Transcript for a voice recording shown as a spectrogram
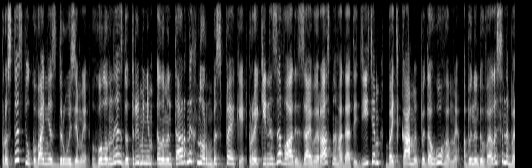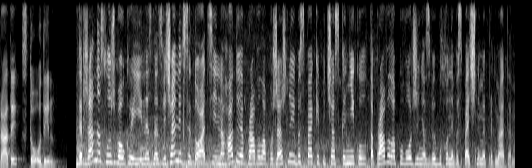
просте спілкування з друзями. Головне з дотриманням елементарних норм безпеки, про які не завадить зайвий раз нагадати дітям, батьками, педагогами, аби не довелося набирати 101. Державна служба України з надзвичайних ситуацій нагадує правила пожежної безпеки під час канікул та правила поводження з вибухонебезпечними предметами.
